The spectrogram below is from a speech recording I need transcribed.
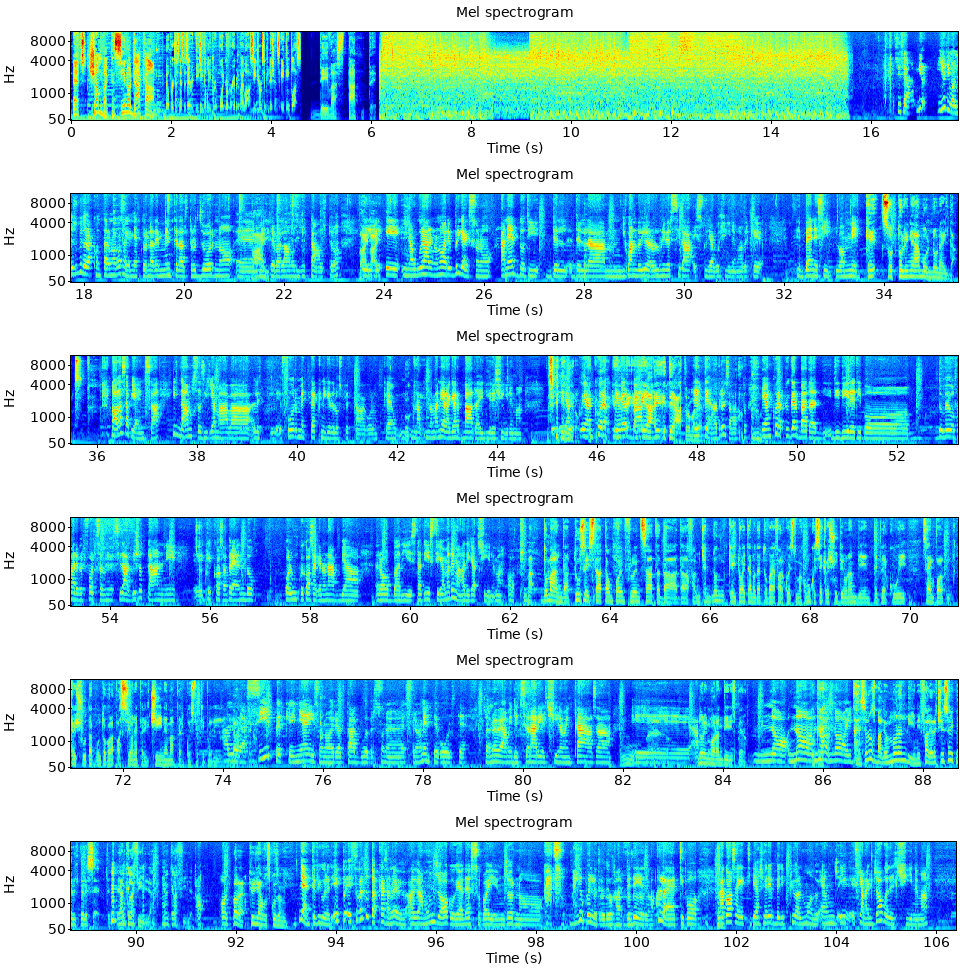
That's chumbacasino.com. No purchase necessary. VGW Group. Void were prohibited by law. See terms and conditions. 18 plus. devastante. Ci siamo. Io, io ti voglio subito raccontare una cosa che mi è tornata in mente l'altro giorno eh, mentre parlavamo di tutt'altro. Vai, e, vai. e inaugurare una nuova rubrica che sono aneddoti del- della- di quando io ero all'università e studiavo cinema, perché ebbene sì, lo ammetto. Che sottolineiamo non è il DAMS. No, la Sapienza, il DAMS si chiamava le, le forme e tecniche dello spettacolo, che è un- Ok. una, una maniera garbata di dire cinema. Sì, e, è an- e ancora più E- e- garbata. e- e teatro, magari. E teatro, esatto. e ancora più garbata di, di dire tipo dovevo fare per forza l'università a 18 anni, eh, che cosa prendo? Qualunque cosa che non abbia roba di statistica, matematica, cinema, ottimo. Ma domanda, tu sei stata un po' influenzata da- dalla famiglia, cioè non che i tuoi ti hanno detto vai a fare questo, ma comunque sei cresciuta in un ambiente per cui sei un po' cresciuta appunto con la passione per il cinema, per questo tipo di... Allora, arte, no? sì, perché i miei sono in realtà due persone estremamente colte. Cioè, noi avevamo i dizionari del cinema in casa. Uh, e... Non il Morandini, spero. No, no, Ok. no, no. i- Eh, Se non sbaglio, il Morandini fa le recensioni per il Tele7 e anche la figlia, e anche la figlia. no, Vabbè, chiudiamo, scusami. Niente, figurati. E, e soprattutto a casa noi ave- avevamo un gioco che adesso poi un giorno. Cazzo, ma io quello te lo devo far vedere. Ma quello è tipo la cosa che ti piacerebbe di più al mondo. È un, il- si chiama il gioco del cinema.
